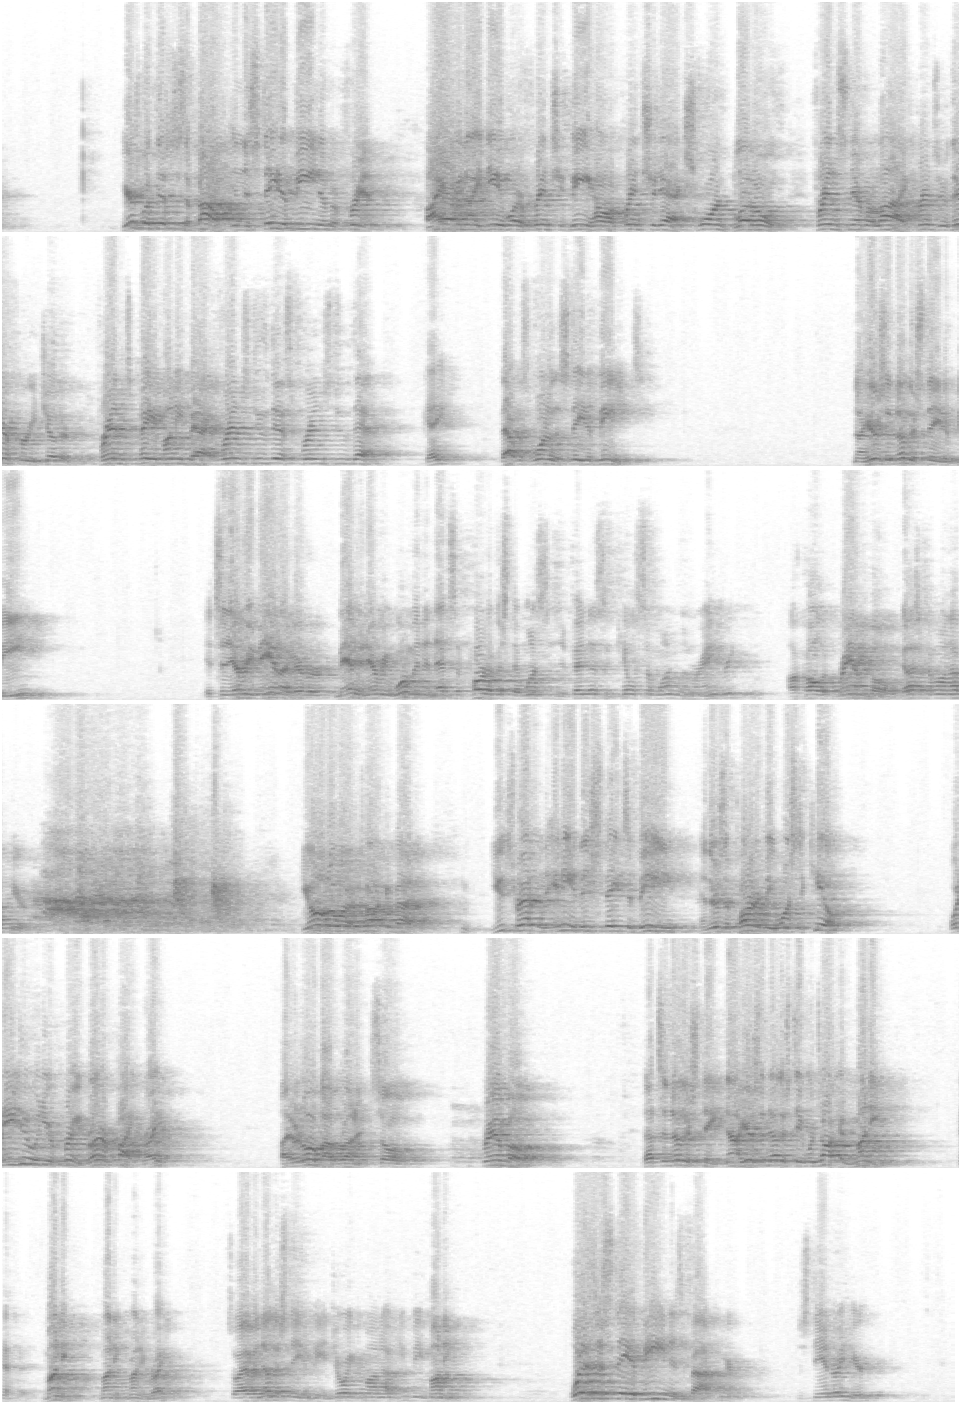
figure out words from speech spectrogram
Here's what this is about in the state of being of a friend. I have an idea what a friend should be, how a friend should act. Sworn blood oath. Friends never lie. Friends are there for each other. Friends pay money back. Friends do this. Friends do that. Okay? That was one of the state of beings. Now here's another state of being. It's in every man I've ever met and every woman, and that's a part of us that wants to defend us and kill someone when we're angry. I'll call it Rambo. Gus, come on up here. You all know what I'm talking about. You threaten any of these states of being, and there's a part of me wants to kill. What do you do when you're afraid? Run or fight, right? I don't know about running, so Rambo. That's another state. Now here's another state. We're talking money. money, money, money, right? So I have another state of being. Joy, come on up. You be money. What is this state of being is about? Come here. Just stand right here.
